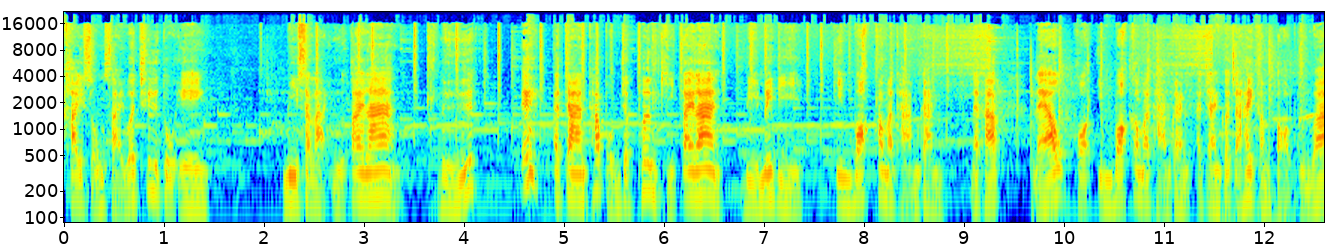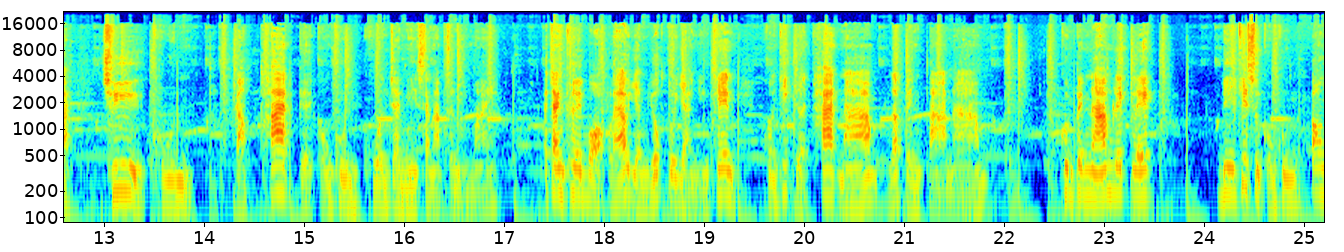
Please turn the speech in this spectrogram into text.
ใครสงสัยว่าชื่อตัวเอง มีสระอยู่ใต้ล่าง หรือ เอ๊ะอาจารย์ถ้าผมจะเพิ่มขีดใต้ล่างดีไม่ดีอินบ็อกเข้ามาถามกันนะครับแล้วพออินบ็อกเข้ามาถามกัน อาจารย์ก็จะให้คำตอบคุณว่า ชื่อคุณกับธาตุเกิดของคุณควรจะมีสนับสนุนไหมอาจารย์เคยบอกแล้วอย่างยกตัวอย่างอย่างเช่น คนที่เกิดธาตุน้ำและเป็นตาน้ำคุณเป็นน้ำเล็กๆ ดีที่สุดของคุณต้อง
